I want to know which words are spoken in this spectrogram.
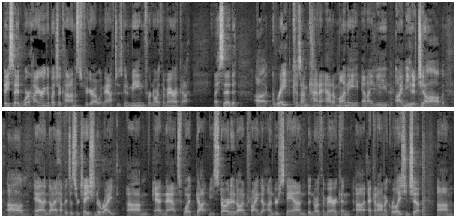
they said, We're hiring a bunch of economists to figure out what NAFTA is going to mean for North America. I said, uh, great because I'm kind of out of money and I need I need a job um, and I have a dissertation to write um, and that's what got me started on trying to understand the North American uh, economic relationship. Um,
